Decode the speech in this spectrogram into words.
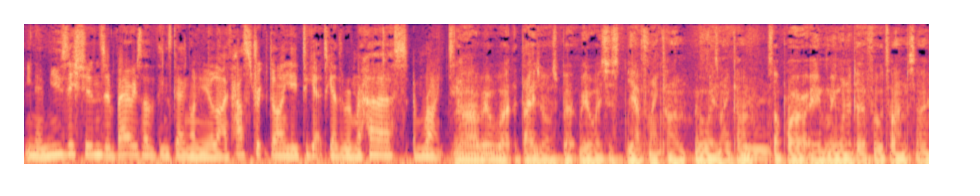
you know musicians and various other things going on in your life. How strict are you to get together and rehearse and write? No, we all work the day jobs, but we always just, you have to make time. We always make time. Mm. It's our priority, and we want to do it full time, so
